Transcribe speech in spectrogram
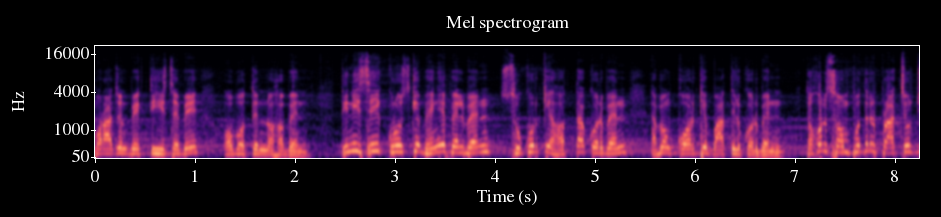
পরাজন ব্যক্তি হিসেবে অবতীর্ণ হবেন। তিনি সেই ক্রুশকে ভেঙে ফেলবেন, শুকুরকে হত্যা করবেন এবং করকে বাতিল করবেন। তখন সম্পদের প্রাচুর্য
